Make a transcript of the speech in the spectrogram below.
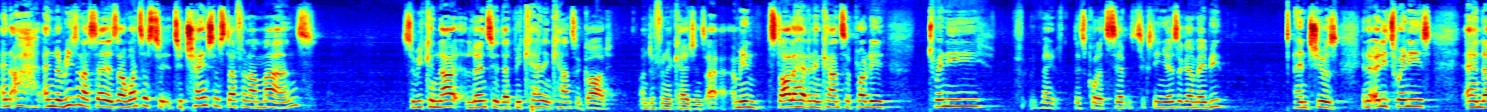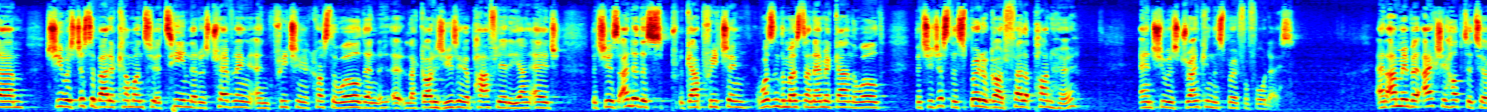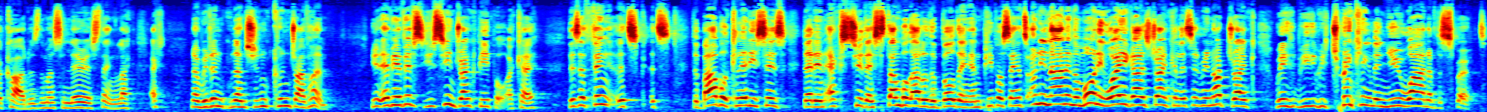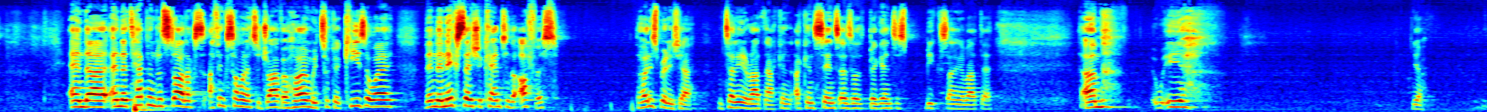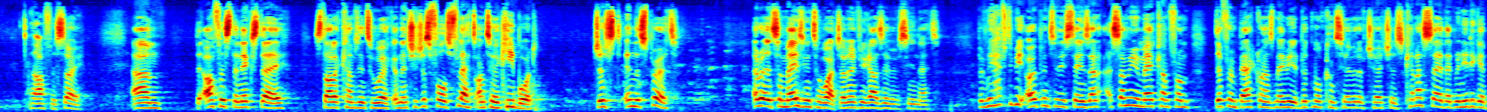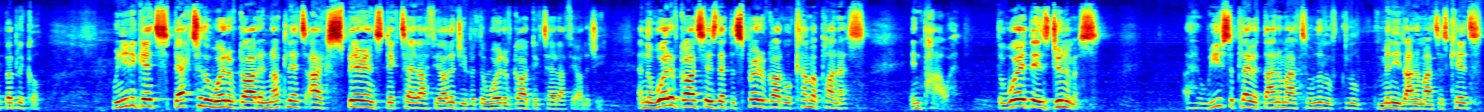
And, uh, and the reason I say this, I want us to, to change some stuff in our minds so we can now learn to that we can encounter God on different occasions. I, I mean, Starla had an encounter probably 20, maybe, let's call it 16 years ago, maybe. And she was in her early 20s, and um, she was just about to come onto a team that was traveling and preaching across the world, and uh, like God is using her powerfully at a young age. But she was under this guy preaching. It wasn't the most dynamic guy in the world, but she just, the Spirit of God fell upon her, and she was drunk in the Spirit for four days. And I remember I actually helped her to a car. It was the most hilarious thing. Like, actually, no, we didn't, no, she didn't, couldn't drive home. You, have you ever you've seen drunk people? Okay, there's a thing. It's it's the Bible clearly says that in Acts two they stumbled out of the building and people are saying it's only nine in the morning. Why are you guys drunk? And they said we're not drunk. We we we're drinking the new wine of the Spirit. And uh, and it happened with Starbucks. I think someone had to drive her home. We took her keys away. Then the next day she came to the office. The Holy Spirit is here. I'm telling you right now. I can I can sense as I begin to speak something about that. Um, we yeah. The office, sorry. Um, the office the next day, Starla comes into work, and then she just falls flat onto her keyboard, just in the spirit. It's amazing to watch. I don't know if you guys have ever seen that. But we have to be open to these things. And some of you may come from different backgrounds, maybe a bit more conservative churches. Can I say that we need to get biblical? We need to get back to the Word of God and not let our experience dictate our theology, but the Word of God dictate our theology. And the Word of God says that the Spirit of God will come upon us in power. The word there is dunamis. Uh, we used to play with dynamite, little, little mini dynamite as kids.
